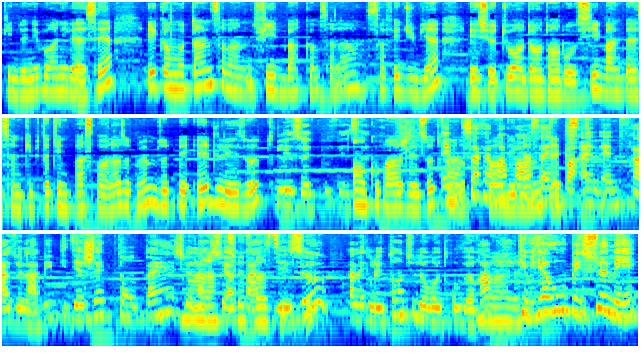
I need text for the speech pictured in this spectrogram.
qui me donnait pour anniversaire. Et comme autant, ça va un feedback comme ça là, ça fait du bien. Et surtout, d'entendre aussi, ben, une personne qui peut-être ne passe par là, autres même, d'autres aident les autres, Les autres encouragent les autres à Et ça fait moi penser à une, phrase de la Bible qui dit Jette ton pain sur Voilà, la surface surface des eaux, avec le temps tu le retrouveras. Voilà. Qui veut dire vous pouvez semer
